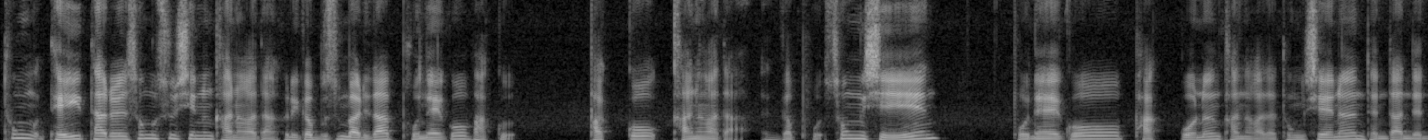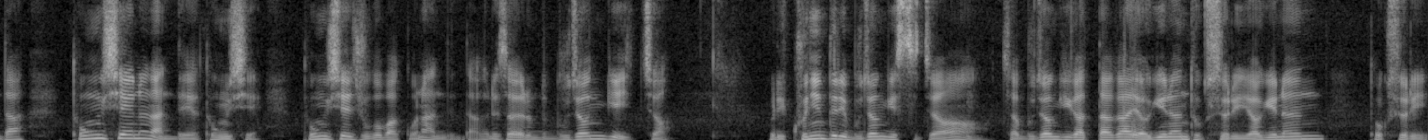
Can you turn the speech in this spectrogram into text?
통, 데이터를 송수신은 가능하다. 그러니까 무슨 말이다? 보내고 받고, 받고 가능하다. 그러니까 보- 송신, 보내고 받고는 가능하다. 동시에는 된다, 안 된다? 동시에는 안 돼요. 동시에. 동시에 주고받고는 안 된다. 그래서 여러분들 무전기 있죠. 우리 군인들이 무전기 쓰죠. 자, 무전기 갖다가 여기는 독수리, 여기는 독수리.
